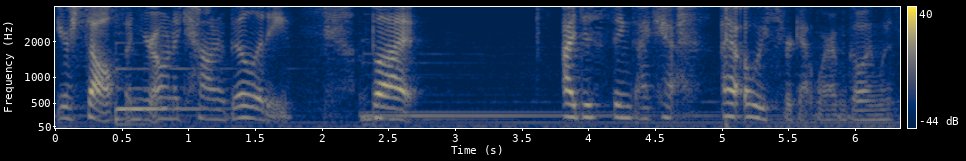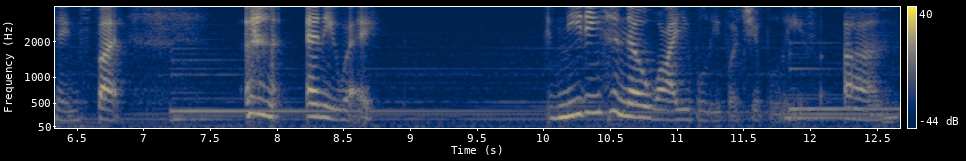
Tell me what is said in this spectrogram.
yourself and your own accountability. But I just think I can't. I always forget where I'm going with things. But anyway, needing to know why you believe what you believe. Um,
